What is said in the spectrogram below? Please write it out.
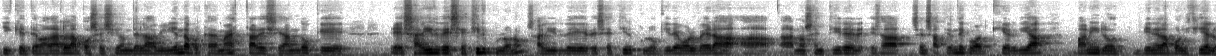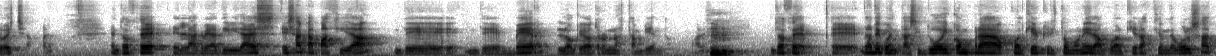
y que te va a dar la posesión de la vivienda porque además está deseando que eh, salir de ese círculo, ¿no? Salir de, ese círculo, quiere volver a, no sentir esa sensación de que cualquier día van y lo, viene la policía y lo echa. Entonces, eh, la creatividad es esa capacidad de, ver lo que otros no están viendo. Entonces, eh, date cuenta, si tú hoy compras cualquier criptomoneda o cualquier acción de bolsa,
